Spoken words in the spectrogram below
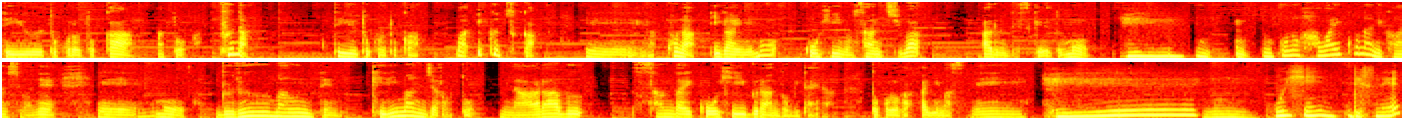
ていうところとか、あと、プナっていうところとか、まあ、いくつか、えー粉以外にもコーヒーの産地はあるんですけれども、うへえうんうん、でもこのハワイ粉に関してはね、えーもうブルーマウンテン、キリマンジャロと並ぶ三大コーヒーブランドみたいなところがありますね。へえうん、美味しいんですね。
